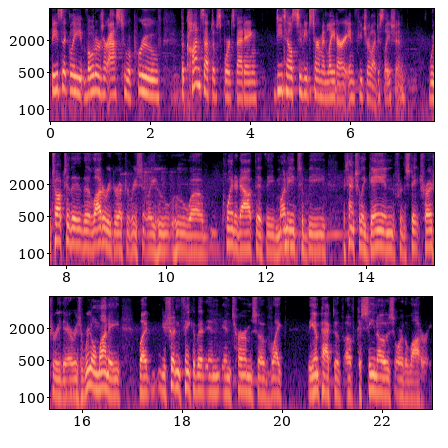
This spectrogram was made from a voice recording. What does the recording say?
basically, voters are asked to approve the concept of sports betting, details to be determined later in future legislation. We talked to the, the lottery director recently who, who uh, pointed out that the money to be potentially gained for the state treasury there is real money, but you shouldn't think of it in, in terms of like the impact of, of casinos or the lottery.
